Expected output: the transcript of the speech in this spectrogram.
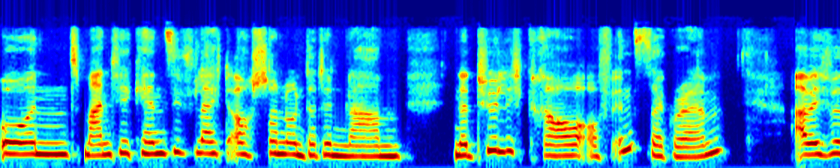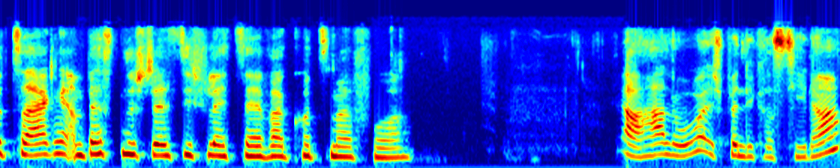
Und manche kennen sie vielleicht auch schon unter dem Namen Natürlich Grau auf Instagram. Aber ich würde sagen, am besten du stellst dich vielleicht selber kurz mal vor. Ja, hallo, ich bin die Christina.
